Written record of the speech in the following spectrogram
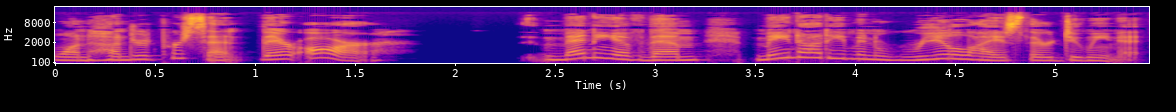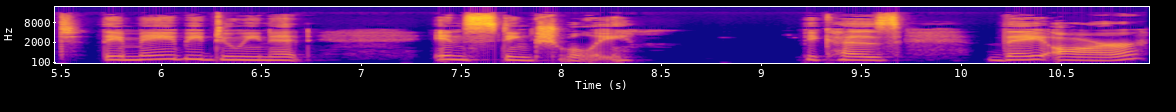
100% there are many of them may not even realize they're doing it. They may be doing it instinctually because they are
